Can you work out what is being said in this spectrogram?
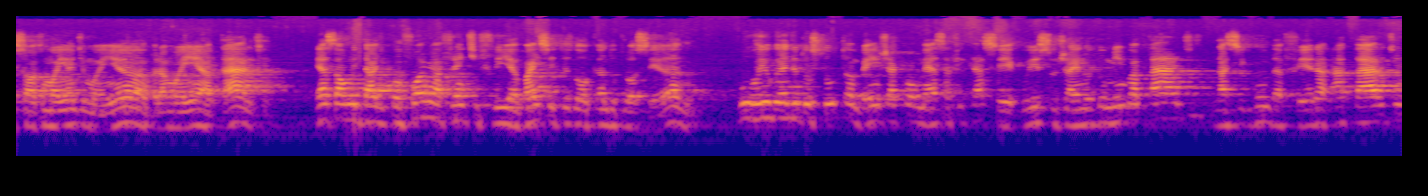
só amanhã de manhã, para amanhã à tarde, essa umidade, conforme a frente fria vai se deslocando para o oceano, o Rio Grande do Sul também já começa a ficar seco. Isso já é no domingo à tarde, na segunda-feira à tarde,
